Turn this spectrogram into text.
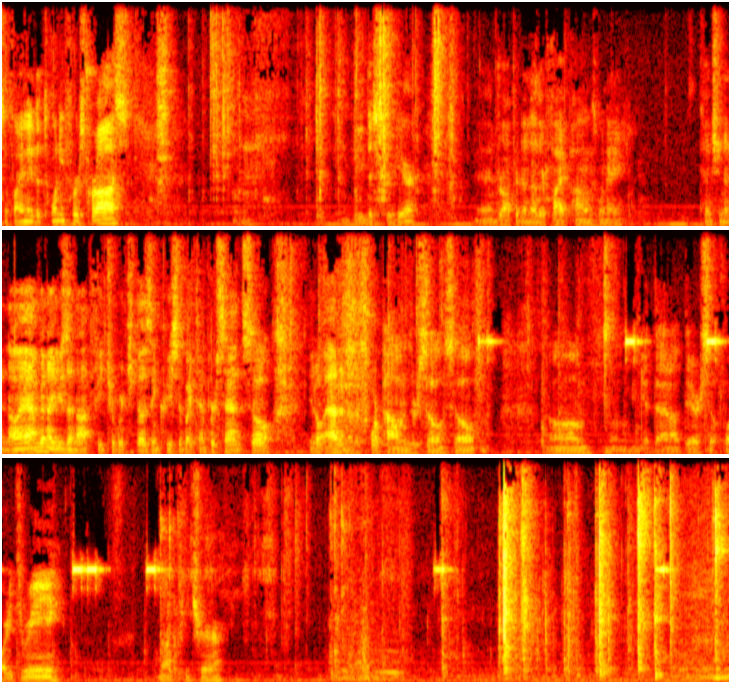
So finally the 21st cross. Lead this through here and drop it another five pounds when I tension it. Now I am gonna use a knot feature which does increase it by 10%, so it'll add another four pounds or so. So um, let me get that out there. So 43, knot feature.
